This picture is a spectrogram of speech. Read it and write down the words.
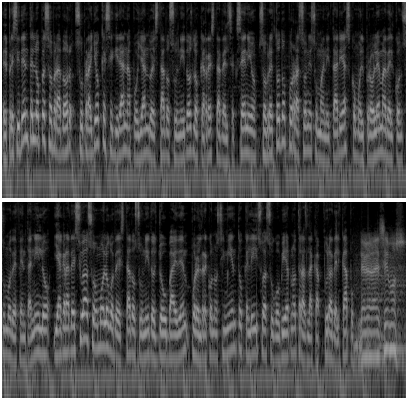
el presidente López Obrador subrayó que seguirán apoyando a Estados Unidos lo que resta del sexenio, sobre todo por razones humanitarias como el problema del consumo de fentanilo, y agradeció a su homólogo de Estados Unidos Joe Biden por el reconocimiento que le hizo a su gobierno tras la captura del capo. Le agradecemos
